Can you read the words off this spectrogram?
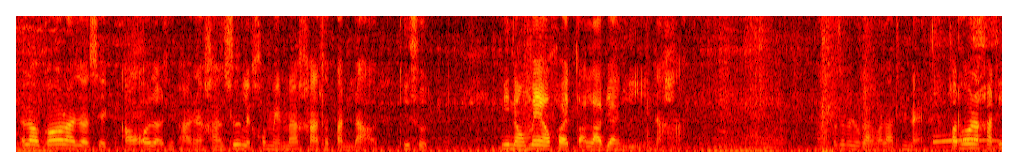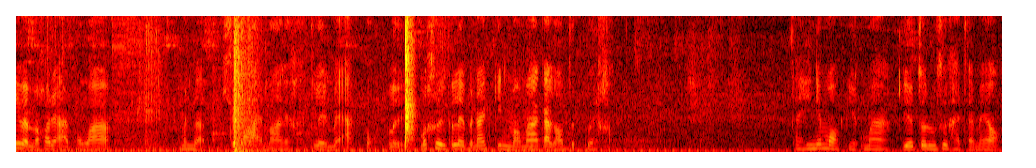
แล้วเราก็เราจะเช็คเอาท์ออกจากที่พักนะคะ ซึ่งเลยคอมเมนต์มากค่ะสปันดาวที่สุด มีน้องแมวคอยต้อนรับอย่างดีนะคะเราก็จะไปดูกันว่าเราที่ไหน ขอโทษนะคะที่แบบไม่ค่อยได้อัดเพราะว่ามันแบบสบายมากเลยค่ะ ก็เลยไม่อัดบอกเลย เมื่อคืนก็เลยไปนั่งกินมาม่ากันรอบดึกด้วยค่ะ แต่ที่นี่หมอกเยอะมาก เยอะจนรู้สึกหายใจไม่ออก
